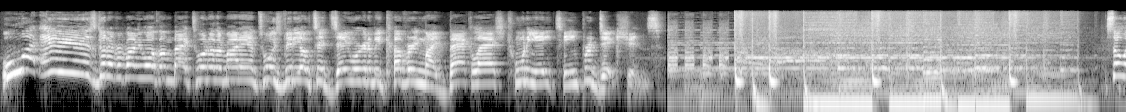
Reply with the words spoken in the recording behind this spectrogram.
What is good everybody? Welcome back to another My Damn Toys video. Today we're going to be covering my Backlash 2018 predictions.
